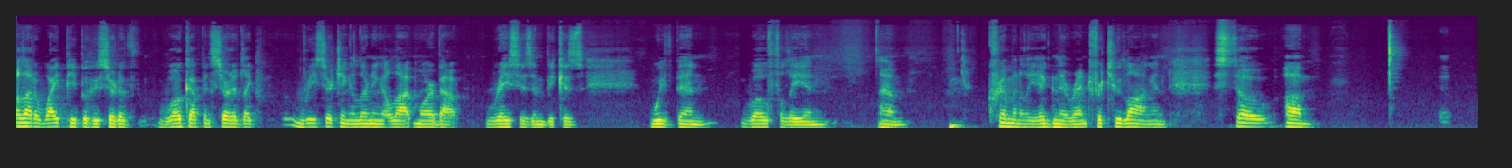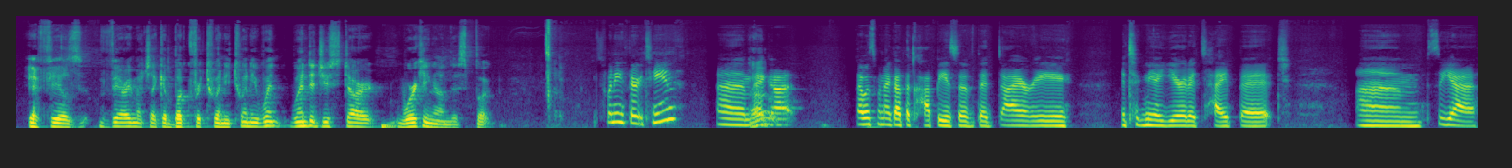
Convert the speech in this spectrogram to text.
a lot of white people who sort of woke up and started like researching and learning a lot more about racism because we've been woefully and um, criminally ignorant for too long. And so um, it feels very much like a book for 2020. When when did you start working on this book? 2013. Um, oh. I got that was when I got the copies of the diary. It took me a year to type it. Um, so yeah,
